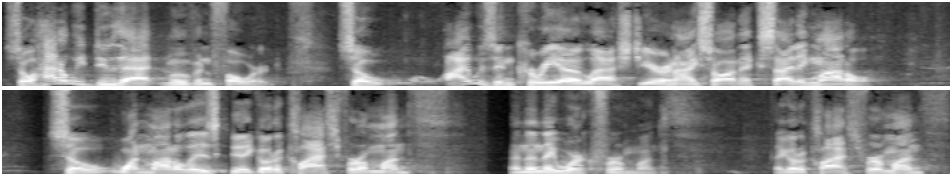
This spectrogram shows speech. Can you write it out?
So, how do we do that moving forward? So, I was in Korea last year and I saw an exciting model. So, one model is they go to class for a month and then they work for a month. They go to class for a month,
